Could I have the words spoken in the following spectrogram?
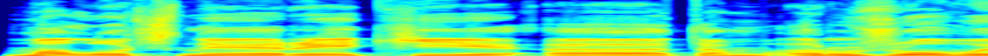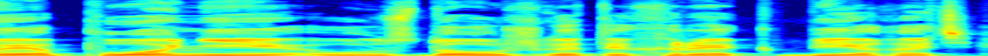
малочныя рэкі там ружовыя поні уздоўж гэтых рэк бегаць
